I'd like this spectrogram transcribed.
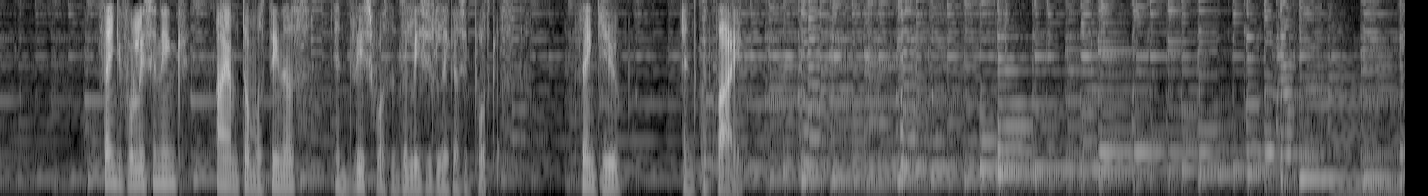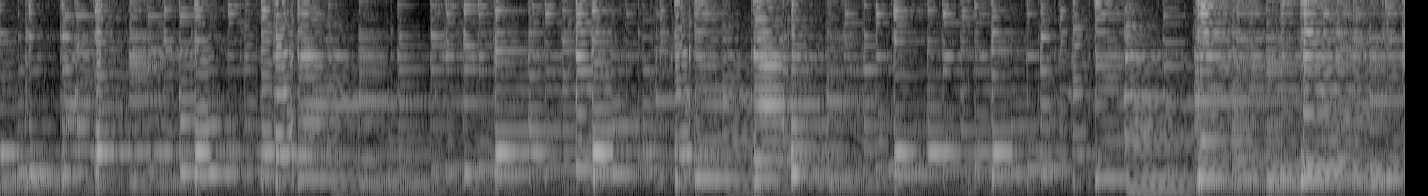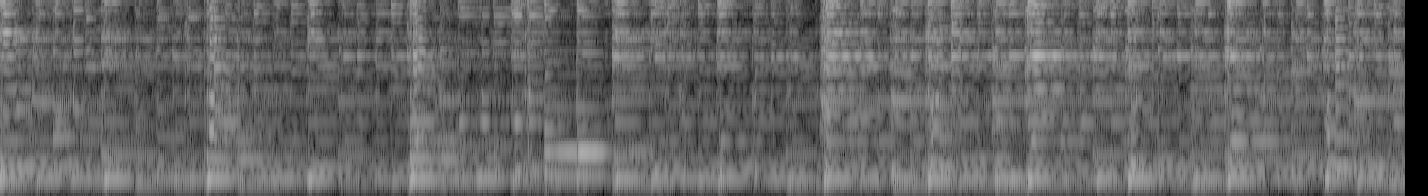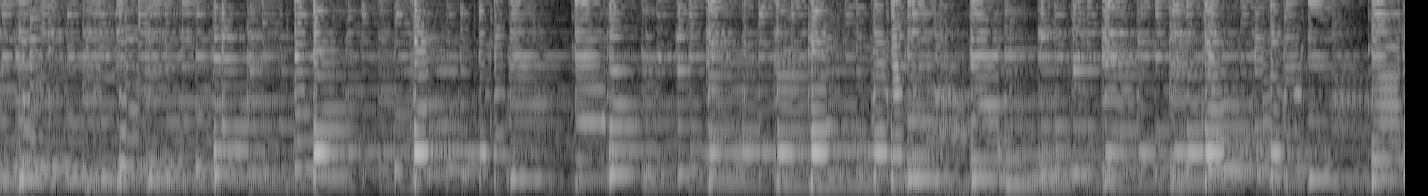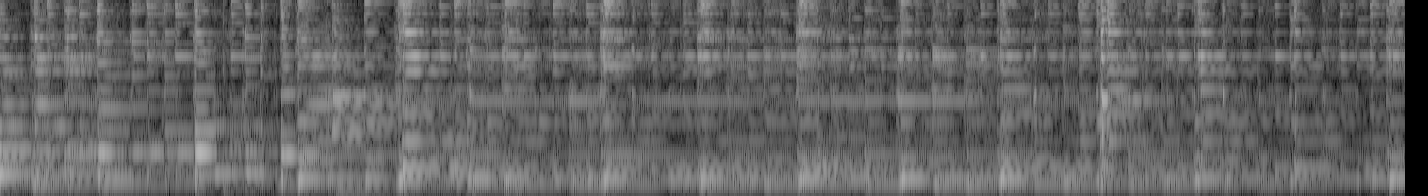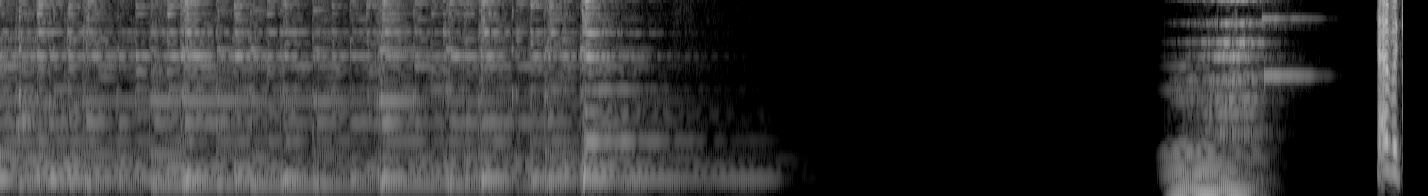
Thank you for listening. I am Thomas Ntinas, and this was the Delicious Legacy Podcast. Thank you, and goodbye.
